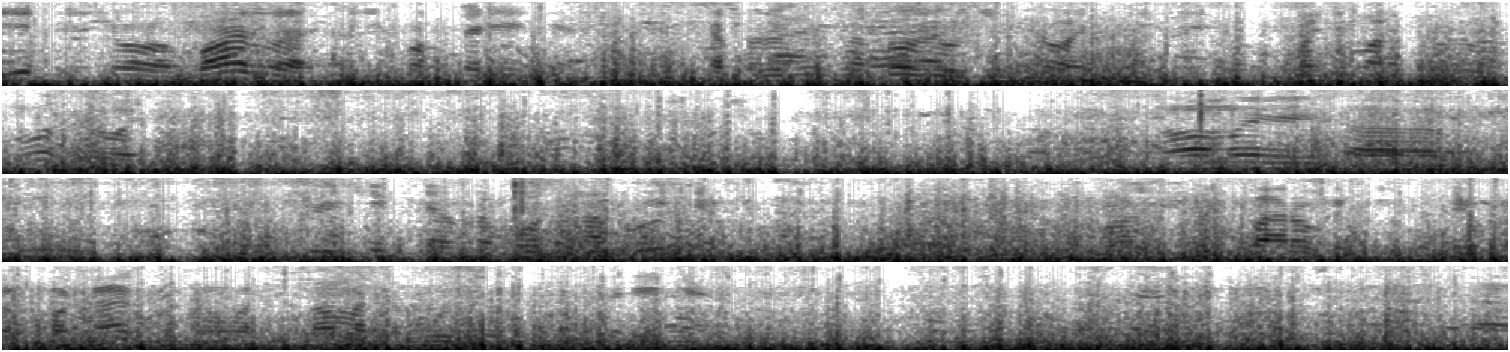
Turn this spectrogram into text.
есть еще база и повторение, которые нужно тоже учитывать, понимать свою выносливость и силу. Вот. Ну а мы э, включимся в работу на брусе, может быть пару каких-то трюков покажем, но в основном это будет только повторение. Да.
